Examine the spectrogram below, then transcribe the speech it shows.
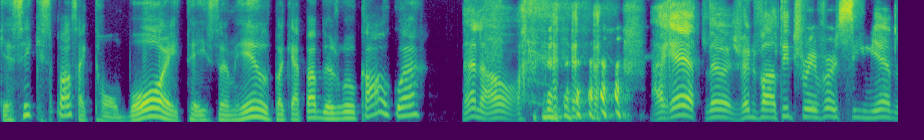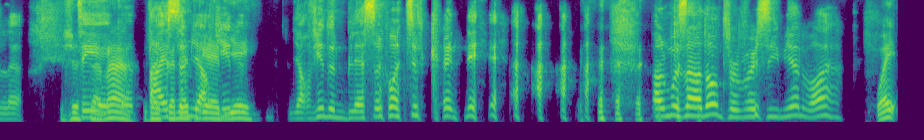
Qu'est-ce qui se passe avec ton boy, Taysom Hill? Pas capable de jouer au corps, quoi? Non, non. Arrête, là. Je vais te vanter Trevor Simeon, là. Justement, connais très bien. Il revient d'une blessure, moi, tu le connais. Parle-moi en d'autres, Trevor Simeon, ouais. Oui,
